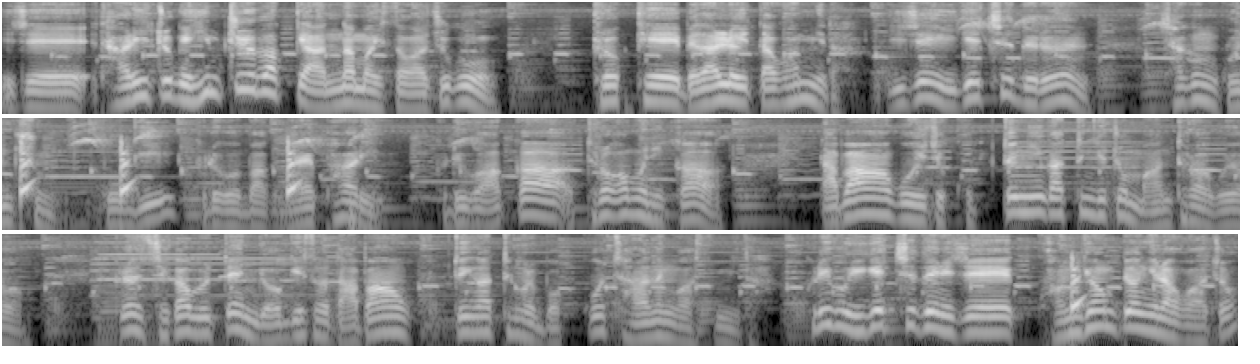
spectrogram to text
이제 다리 쪽에 힘줄밖에 안 남아 있어가지고 그렇게 매달려 있다고 합니다. 이제 이 개체들은 작은 곤충, 모기, 그리고 막 날파리 그리고 아까 들어가 보니까 나방하고 이제 곱등이 같은 게 좀 많더라고요. 그래서 제가 볼 땐 여기서 나방하고 곱등이 같은 걸 먹고 자라는 것 같습니다. 그리고 이 개체들은 이제 광경병이라고 하죠?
